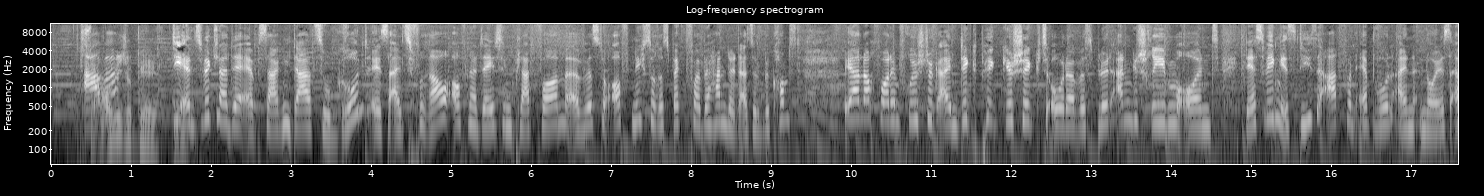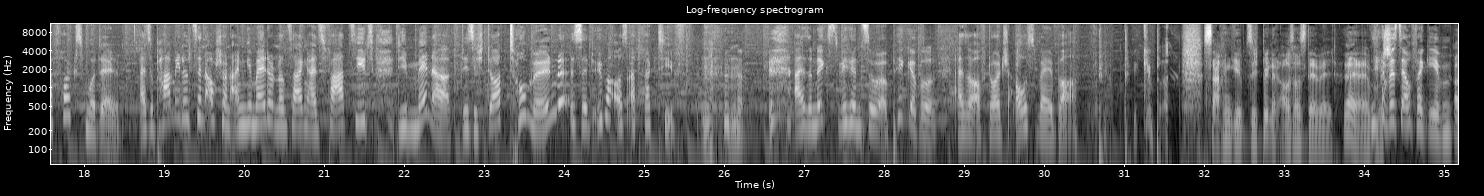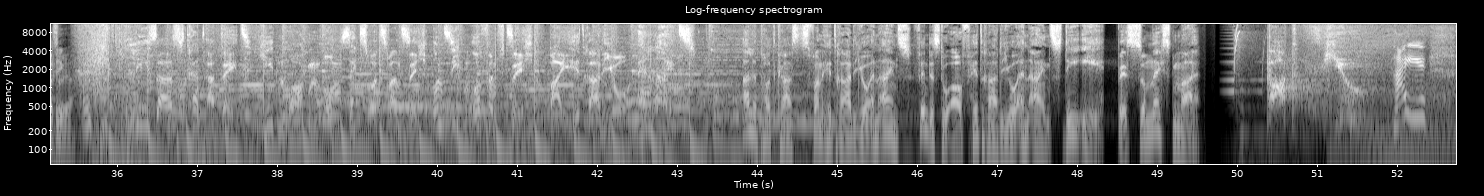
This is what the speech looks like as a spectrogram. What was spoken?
Aber auch nicht okay. die Entwickler der App sagen dazu, Grund ist, als Frau auf einer Dating-Plattform äh, wirst du oft nicht so respektvoll behandelt. Also du bekommst ja noch vor dem Frühstück einen Dickpick geschickt oder wirst blöd angeschrieben und deswegen ist diese Art von App wohl ein neues Erfolgsmodell. Also ein paar Mädels sind auch schon angemeldet und sagen als Fazit, die Männer, die sich dort tummeln, sind überaus attraktiv. Also nichts wie hin zu pickable, also auf Deutsch auswählbar. Sachen gibt's, ich bin raus aus der Welt. Ja, ja, Du bist ja auch vergeben. Achso, ja. Lisas Trend Update. Jeden Morgen um 6.20 Uhr und 7.50 Uhr bei Hitradio N1. Alle Podcasts von Hitradio N1 findest du auf hitradio n1.de. Bis zum nächsten Mal. Pod You. Hi,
